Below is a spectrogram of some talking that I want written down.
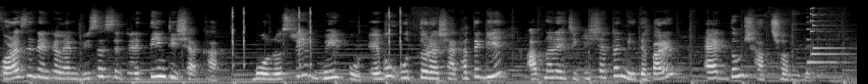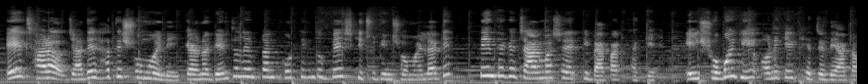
ফরাসি ডেন্টাল অ্যান্ড রিসার্চ সেন্টারের তিনটি শাখা, বনশ্রী, মিরপুর এবং উত্তরা শাখাতে গিয়ে আপনারা এই চিকিৎসাটা নিতে পারেন একদম স্বাচ্ছন্দ্যে। এছাড়াও যাদের হাতে সময় নেই, কেননা ডেন্টাল ইমপ্লান্ট করতে কিন্তু বেশ কিছুদিন সময় লাগে, তিন থেকে চার মাসের একটি ব্যাপার থাকে। এই সময়টি অনেকের ক্ষেত্রে দেওয়াটা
